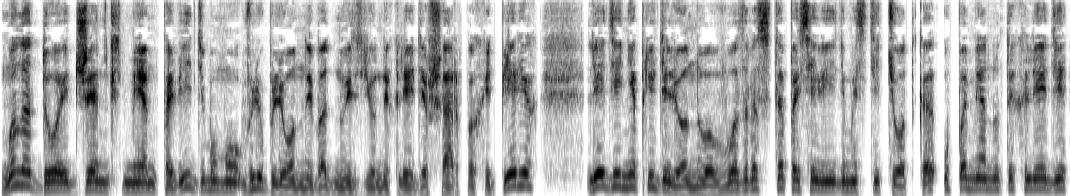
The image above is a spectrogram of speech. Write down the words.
Молодой джентльмен, по-видимому, влюбленный в одну из юных леди в шарфах и перьях, леди неопределенного возраста, по всей видимости, тетка упомянутых леди,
